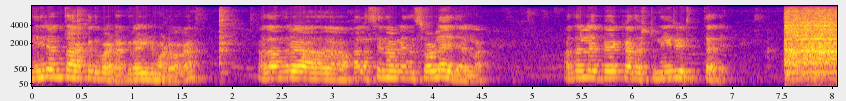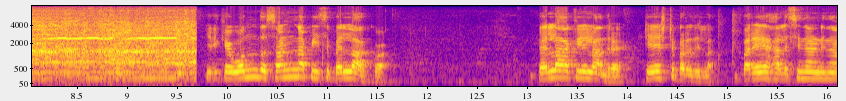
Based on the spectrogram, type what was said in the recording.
ನೀರಂತ ಹಾಕೋದು ಬೇಡ ಗ್ರೈಂಡ್ ಮಾಡುವಾಗ. ಅದಂದರೆ ಹಲಸಿನ ಹಣ್ಣಿನ ಸೊಳ್ಳೆ ಇದೆ ಅಲ್ಲ, ಅದರಲ್ಲೇ ಬೇಕಾದಷ್ಟು ನೀರು ಇರ್ತದೆ. ಇದಕ್ಕೆ ಒಂದು ಸಣ್ಣ ಪೀಸ್ ಬೆಲ್ಲ ಹಾಕುವ. ಬೆಲ್ಲ ಹಾಕಲಿಲ್ಲ ಅಂದರೆ ಟೇಸ್ಟ್ ಬರೋದಿಲ್ಲ. ಬರೀ ಹಲಸಿನ ಹಣ್ಣಿನ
